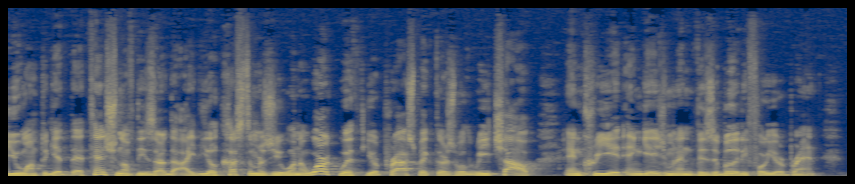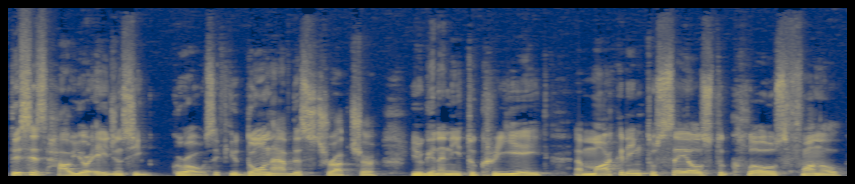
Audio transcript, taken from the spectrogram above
you want to get the attention of these are the ideal customers you want to work with, your prospectors will reach out and create engagement and visibility for your brand. This is how your agency grows. If you don't have this structure, you're going to need to create a marketing to sales to close funnel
